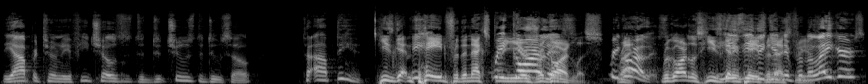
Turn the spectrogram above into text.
the opportunity, if he chooses to do, choose to do so, to opt in. He's getting He- paid for the next three years, regardless. Right. Regardless, Regardless, he's getting paid either for the getting it from three the. Lakers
